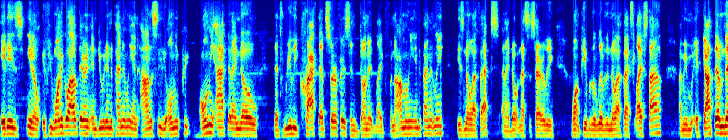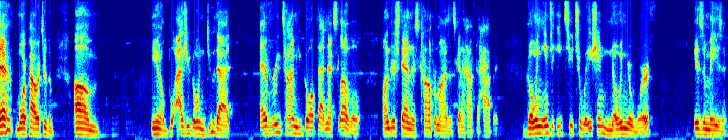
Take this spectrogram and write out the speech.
it is you know if you want to go out there and, and do it independently and honestly the only pre, only act that i know that's really cracked that surface and done it like phenomenally independently is NOFX and i don't necessarily want people to live the NOFX lifestyle i mean it got them there more power to them. Um you know as you go and do that every time you go up that next level understand there's compromise that's going to have to happen. Going into each situation knowing your worth is amazing.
